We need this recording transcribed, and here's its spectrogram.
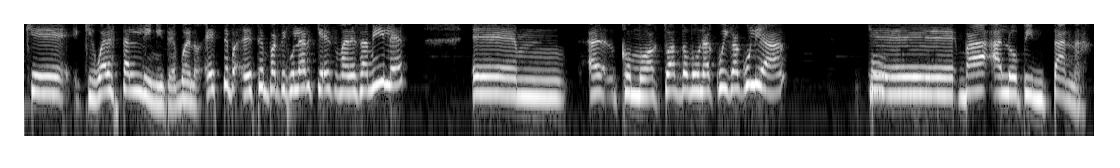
que, que igual están límite. Bueno, este, este en particular que es Vanessa Miller, eh, ah, como actuando de una cuica culiada, que va a lo pintana.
